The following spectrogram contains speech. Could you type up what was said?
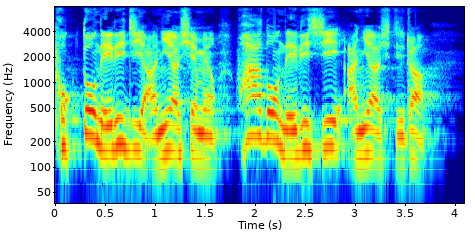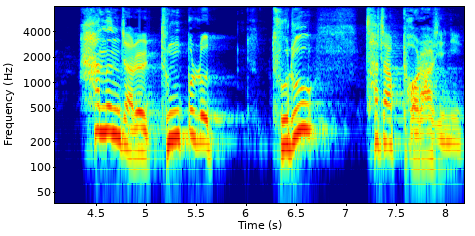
복도 내리지 아니하시며 화도 내리지 아니하시리라 하는 자를 등불로 두루 찾아 벌하리니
